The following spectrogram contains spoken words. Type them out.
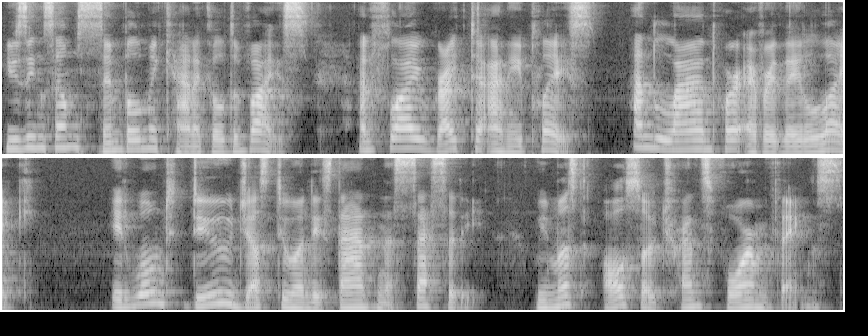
using some simple mechanical device and fly right to any place, and land wherever they like. It won't do just to understand necessity. We must also transform things.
